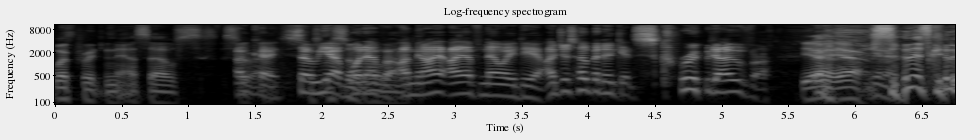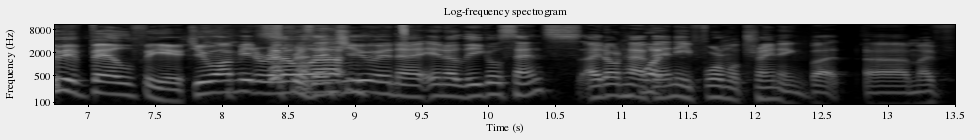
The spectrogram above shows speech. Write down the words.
we're printing it ourselves. It's Okay, right. so We'll yeah, whatever. I mean, I, I have no idea. I just hope I don't get screwed over. Yeah, yeah. so there's going to be a bill for you. Do you want me to So, represent um, you in a in a legal sense? I don't have What? any formal training, but um, I've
